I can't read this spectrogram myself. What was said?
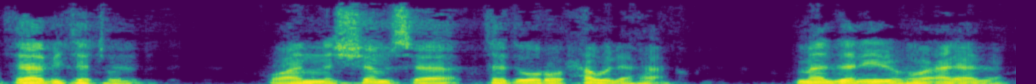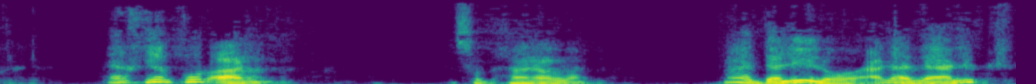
ثابتة وأن الشمس تدور حولها. ما دليله على ذلك؟ يا أخي القرآن. سبحان الله ما دليله على ذلك؟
